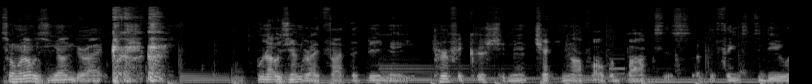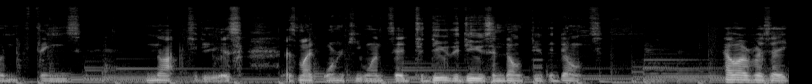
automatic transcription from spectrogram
So when I was younger, I when I was younger, I thought that being a perfect Christian meant checking off all the boxes of the things to do and the things not to do. As, as Mike Warnke once said, to do the do's and don't do the don'ts. However, as I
